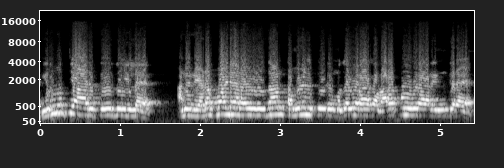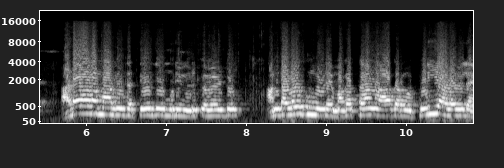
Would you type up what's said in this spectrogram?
இருபத்தி ஆறு தேர்தலில் அண்ணன் எடப்பாடியார் அவர்கள் தான் தமிழகத்துடைய முதல்வராக வரப்போகிறார் என்கிற அடையாளமாக இந்த தேர்தல் முடிவு இருக்க வேண்டும். அந்த அளவுக்கு உங்களுடைய மகத்தான ஆதரவு பெரிய அளவில்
